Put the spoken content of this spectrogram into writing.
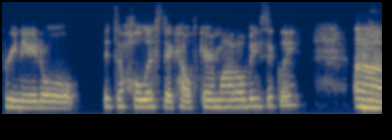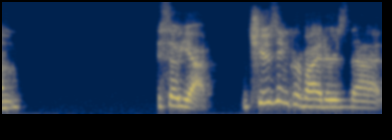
prenatal. It's a holistic healthcare model, basically. Mm-hmm. Um, so yeah, choosing providers that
